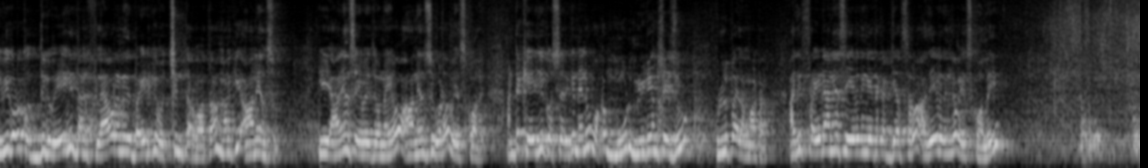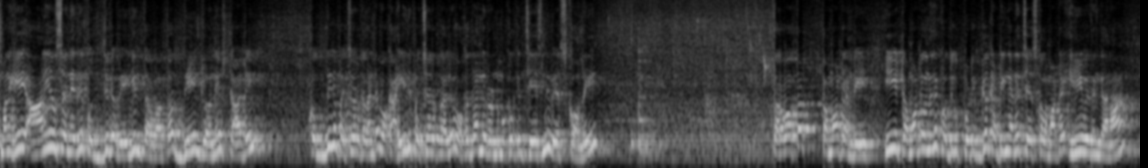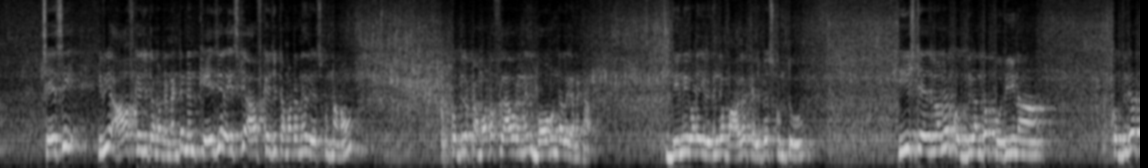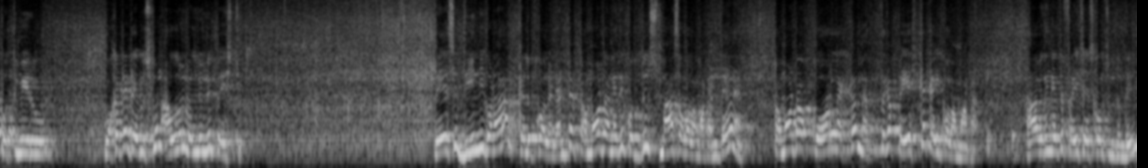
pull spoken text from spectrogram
ఇవి కూడా కొద్దిగా వేగి దాని ఫ్లేవర్ అనేది బయటికి వచ్చిన తర్వాత మనకి ఆనియన్స్. ఈ ఆనియన్స్ ఏవైతే ఉన్నాయో ఆనియన్స్ కూడా వేసుకోవాలి. అంటే కేజీకి వచ్చేసరికి నేను ఒక మూడు మీడియం సైజు ఉల్లిపాయలు అన్నమాట. అది ఫ్రైడ్ ఆనియన్స్ ఏ విధంగా అయితే కట్ చేస్తారో అదే విధంగా వేసుకోవాలి. మనకి ఆనియన్స్ అనేది కొద్దిగా వేగిన తర్వాత దీంట్లోనే స్టార్టింగ్ కొద్దిగా పచ్చిమిరపకాయలు అంటే ఒక ఐదు పచ్చిమిరపకాయలు ఒకదాన్ని రెండు ముక్కల కింద చేసి వేసుకోవాలి. తర్వాత టమాటా అండి. ఈ టమాటాలు అనేది కొద్దిగా పొడిగ్గా కటింగ్ అనేది చేసుకోవాలన్నమాట. ఈ విధంగాన? చేసి ఇవి హాఫ్ కేజీ టమాటా అండి. అంటే నేను కేజీ రైస్కి హాఫ్ కేజీ టమాటా అనేది వేసుకుంటున్నాను. కొద్దిగా టమాటా ఫ్లేవర్ అనేది బాగుండాలి కనుక దీన్ని కూడా ఈ విధంగా బాగా కలిపేసుకుంటూ ఈ స్టేజ్లోనే కొద్దిగంత పుదీనా కొద్దిగా కొత్తిమీర ఒకటే టేబుల్ స్పూన్ అల్లం వెల్లుల్లి పేస్ట్. వేసి దీన్ని కూడా కలుపుకోవాలండి. అంటే టమాటో అనేది కొద్దిగా స్మాష్ అవ్వాలన్నమాట. అంటే టమాటా కూర లెక్క మెత్తగా పేస్ట్ లెక్క అయిపోవాలన్నమాట. ఆ విధంగా అయితే ఫ్రై చేసుకోవాల్సి ఉంటుంది.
